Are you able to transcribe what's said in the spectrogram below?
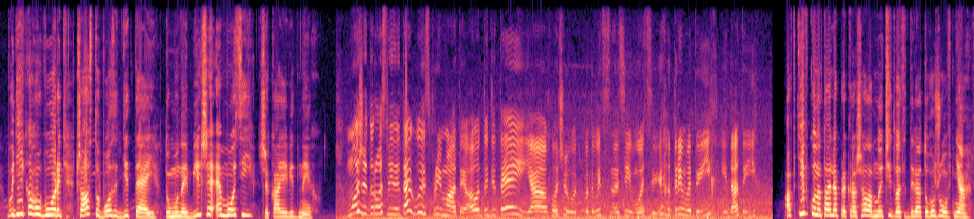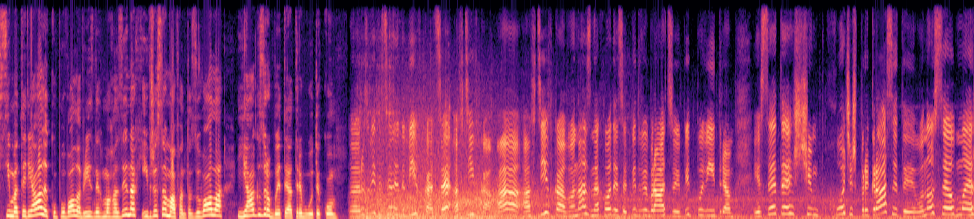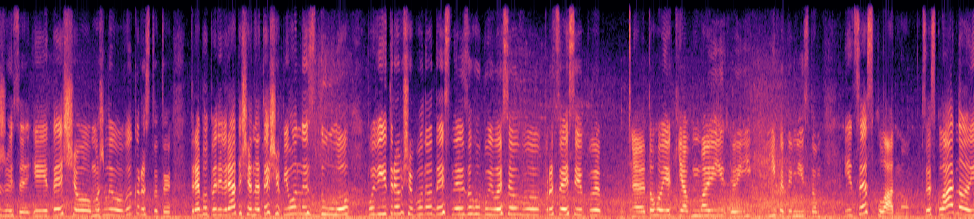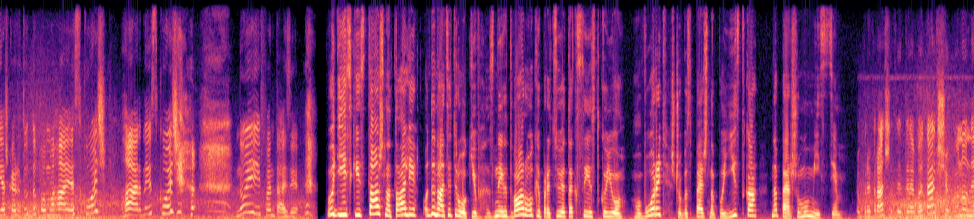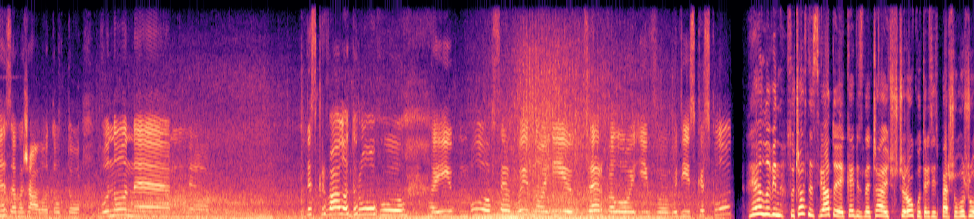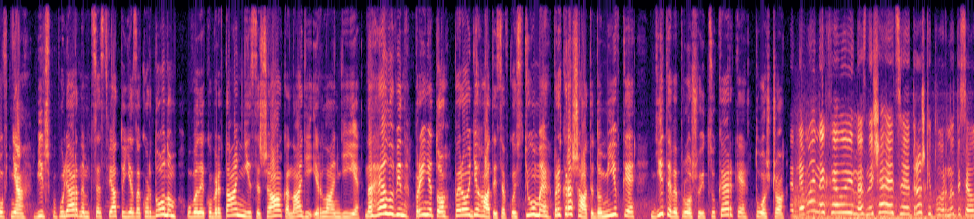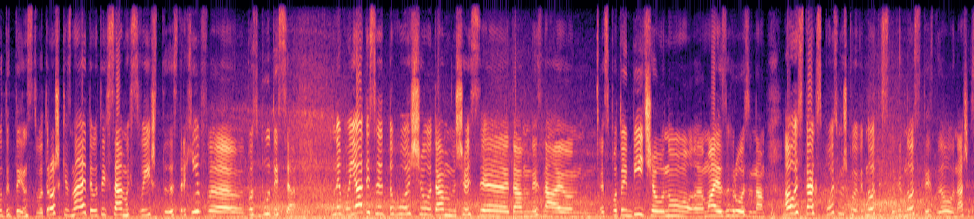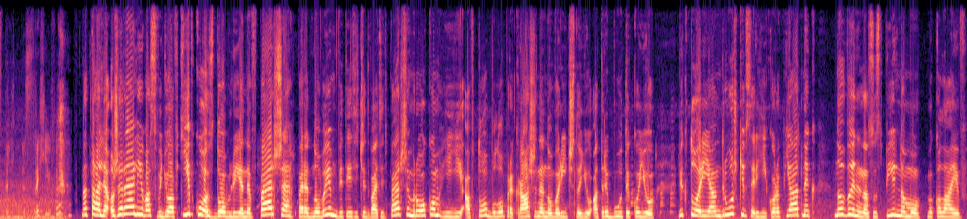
Водійка говорить, часто возить дітей, тому найбільше емоцій чекає від них. Може, дорослі не так будуть сприймати, а от до дітей я хочу от подивитися на ці емоції, отримати їх і дати їх. Автівку Наталя прикрашала вночі 29 жовтня. Всі матеріали купувала в різних магазинах і вже сама фантазувала, як зробити атрибутику. Е, Розумієте, це не добівка, це автівка. А автівка вона знаходиться під вібрацією, під повітрям. І все те, з чим хочеш прикрасити, воно все обмежується. І те, що можливо використати, треба перевіряти ще на те, щоб його не здуло повітрям, щоб воно десь не загубилося в процесі е, того, як я маю ї- їхати містом. І це складно. Це складно. Я ж кажу, тут допомагає скотч, гарний скотч, ну і фантазія. Водійський стаж Наталі 11 років. З них два роки працює таксисткою. Говорить, що безпечна поїздка на першому місці. Прикрашити треба так, щоб воно не заважало, тобто воно не, не скривало дорогу, і було все видно і в дзеркало, і в водійське скло. Геловін сучасне свято, яке відзначають щороку 31 жовтня. Більш популярним це свято є за кордоном у Великобританії, США, Канаді, Ірландії. На Геловін прийнято переодягатися в костюми, прикрашати домівки, діти випрошують цукерки тощо. Для мене Хеллоуін означає це трошки повернутися у дитинство, трошки, знаєте, у тих самих своїх страхів е, позбутися, не боятися того, що там щось е, там не знаю. потойбіччя воно е, має загрозу нам. А ось так з посмішкою відноситись, відноситись до наших страх- страхів. Наталя Ожерелєва свою автівку оздоблює не вперше. Перед новим 2021 роком її авто було прикрашене новорічною атрибутикою. Вікторія Андрушків, Сергій Короп'ятник. Новини на Суспільному. Миколаїв.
